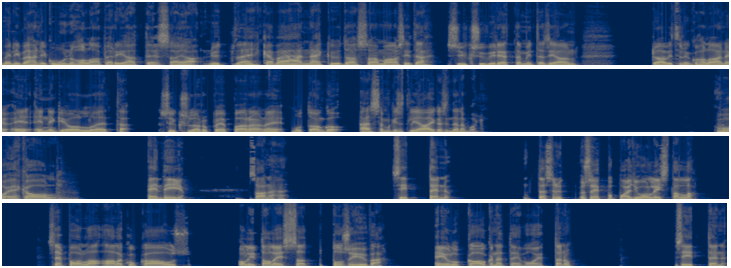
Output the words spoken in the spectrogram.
meni vähän niin kuin unholaan periaatteessa ja nyt ehkä vähän näkyy taas samaa sitä syksyvirettä, mitä siellä on Davidsonin kohdalla aina en- ennenkin ollut, että syksyllä rupeaa paranee, mutta onko SM-kisat liian aikaisin tänä vuonna? Voi ehkä olla. En tiedä. Saa nähdä. Sitten tässä nyt Seppo Paju on listalla. Sepolla alkukaus oli talissa tosi hyvä. Ei ollut kaukana, ei voittanut. Sitten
